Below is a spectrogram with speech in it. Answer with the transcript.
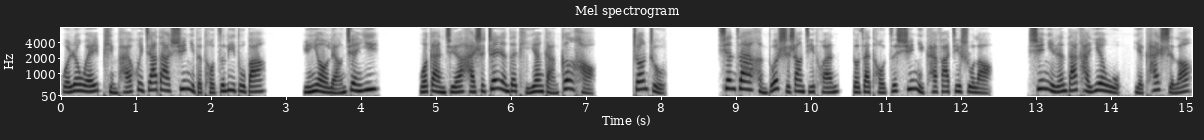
我认为品牌会加大虚拟的投资力度吧。云有梁卷一，我感觉还是真人的体验感更好。庄主。现在很多时尚集团都在投资虚拟开发技术了，虚拟人打卡业务也开始了。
